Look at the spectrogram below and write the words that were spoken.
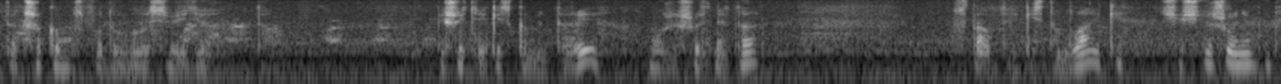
Так що кому сподобалось відео, там, пишіть якісь коментарі, може щось не так. Ставте якісь там лайки чи ще що-небудь.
